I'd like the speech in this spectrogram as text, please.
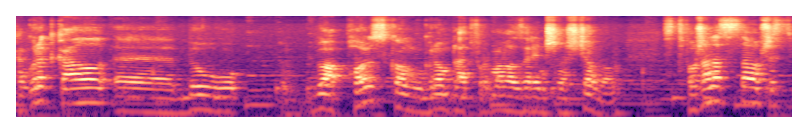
Kangurek Kao e, był, była polską grą platformowo-zręcznościową. Stworzona została przez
